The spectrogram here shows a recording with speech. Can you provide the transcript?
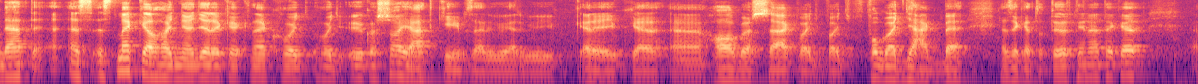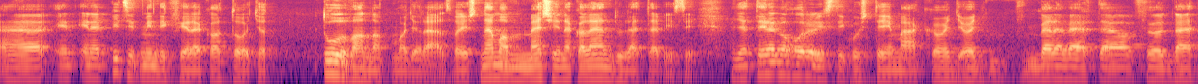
De hát ezt, ezt meg kell hagyni a gyerekeknek, hogy, hogy ők a saját képzelőerőjük, erejükkel hallgassák, vagy, vagy fogadják be ezeket a történeteket. Én, én egy picit mindig félek attól, hogyha túl vannak magyarázva, és nem a mesének a lendülete viszi. Ugye tényleg a horrorisztikus témák, hogy, hogy beleverte a földbe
